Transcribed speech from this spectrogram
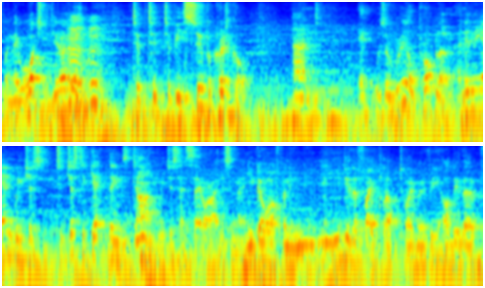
when they were watching. Do you know what I mean? To, to, to be super critical. And it was a real problem. And in the end, we just to just to get things done, we just had to say, all right, listen, man, you go off and you, you do the Fight Club toy movie. I'll do the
